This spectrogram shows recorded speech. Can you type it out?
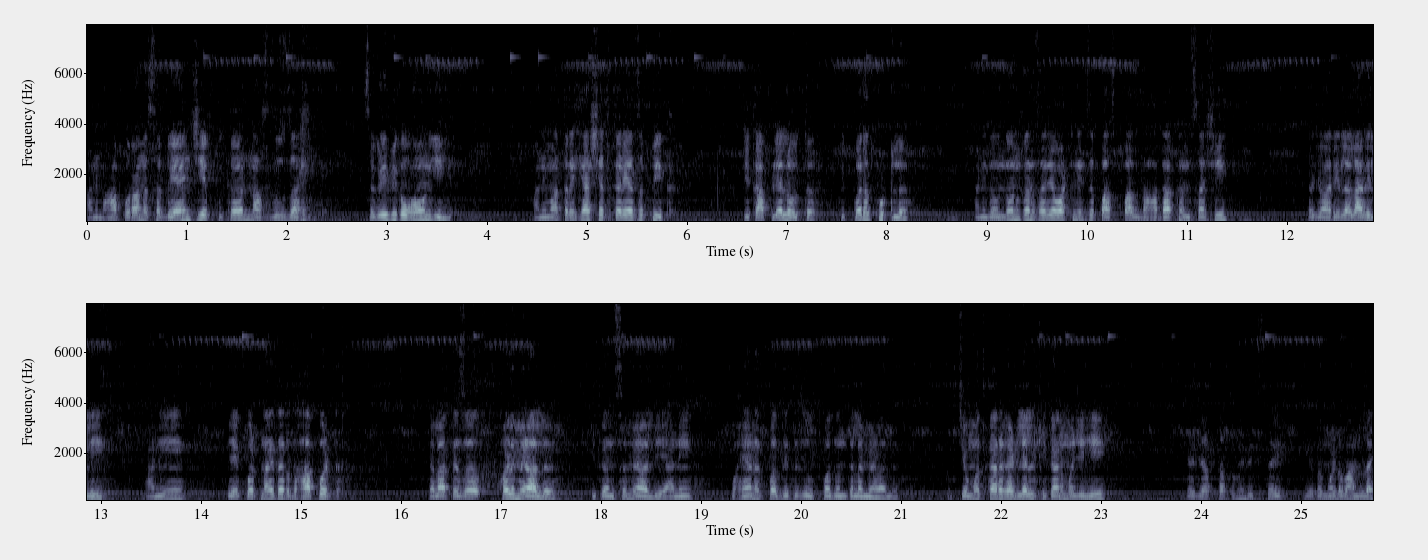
आणि महापुरानं सगळ्यांची पिकं नासधूस झाली. सगळी पिकं वाहून गेली. आणि मात्र ह्या शेतकऱ्याचं पीक जे कापलेलं होतं ते परत फुटलं. आणि दोन दोन कणसाच्या वाटणीचं पाच पाच दहा दहा कणसाशी त्या ज्वारीला लागली. आणि एक पट नाही तर दहा पट त्याला त्याचं फळ मिळालं ती कणसं मिळाली आणि भयानक पद्धतीचं उत्पादन त्याला मिळालं. चमत्कार घडलेलं ठिकाण म्हणजे ही त्याच्या आत्ता तुम्ही दिसतंय याचा मठ बांधलाय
